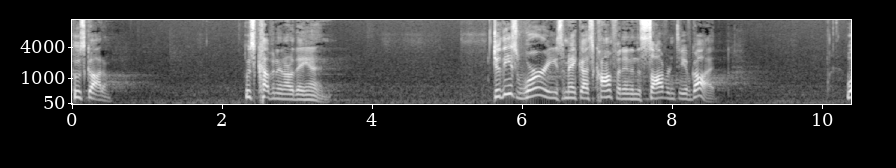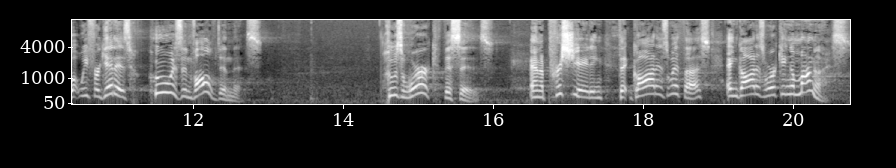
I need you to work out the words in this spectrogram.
Who's got them? Whose covenant are they in? Do these worries make us confident in the sovereignty of God? What we forget is who is involved in this, whose work this is, and appreciating that God is with us and God is working among us.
